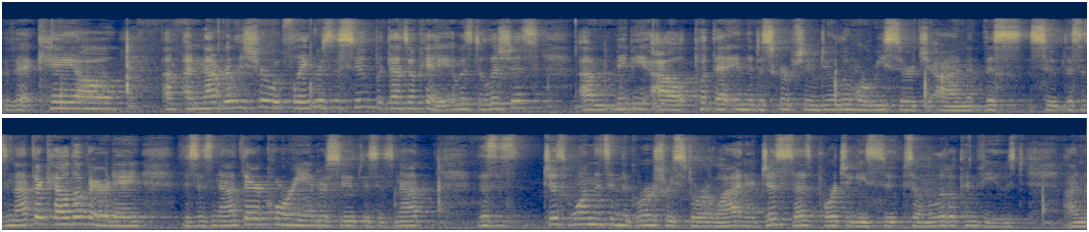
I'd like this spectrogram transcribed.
we've got kale. Um, I'm not really sure what flavors the soup, but that's okay. It was delicious. Um, maybe I'll put that in the description and do a little more research on this soup. This is not their caldo verde. This is not their coriander soup. This is not, this is just one that's in the grocery store a lot and it just says Portuguese soup so I'm a little confused on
